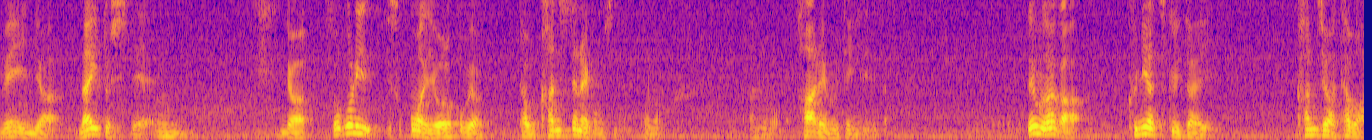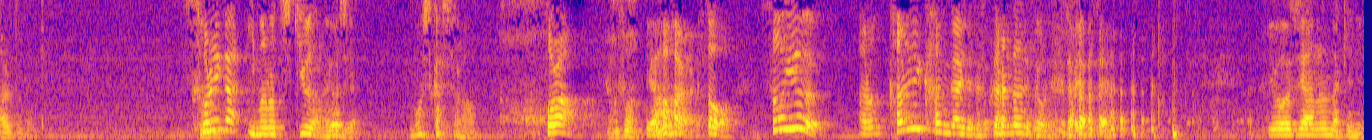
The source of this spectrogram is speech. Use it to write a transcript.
メインではないとして、うん、だからそこにそこまで喜びは多分感じてないかもしれない。このあのハーレム的にさでもなんか国は作りたい感じは多分あると思うけど。それが今の地球だな幼児もしかしたら。ほら。やば。やばい。そう。そういうあの軽い考えで作られたんですよ俺たちは幼児幼児あるんだけに。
